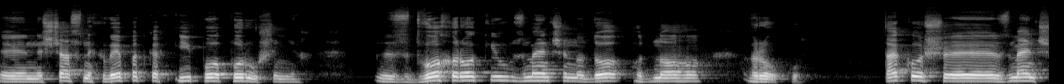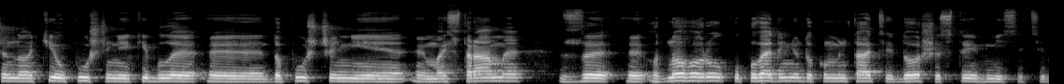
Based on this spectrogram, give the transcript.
е, нещасних випадках і по порушеннях. З двох років зменшено до одного року. Також е, зменшено ті опущення, які були допущені майстрами з одного року по веденню документації до 6 місяців.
